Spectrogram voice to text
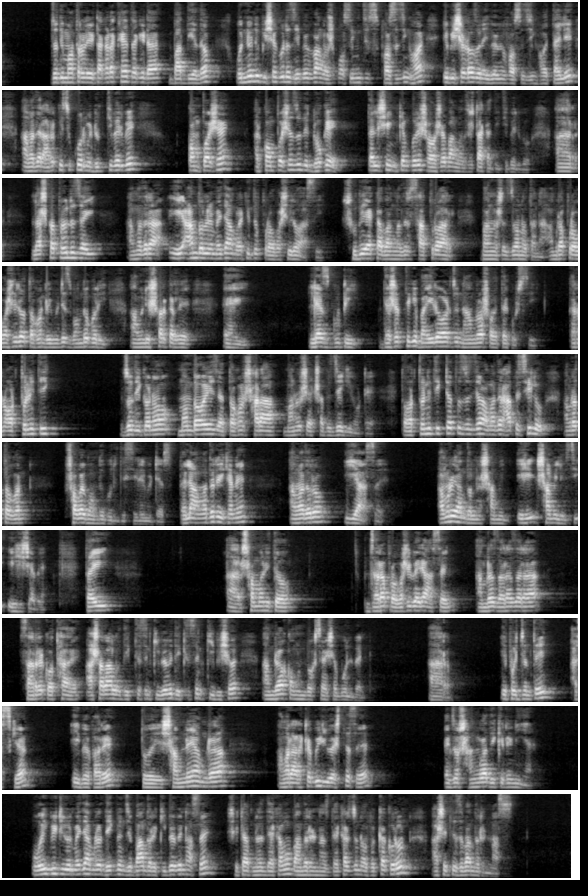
যদি মন্ত্রণালয় এই টাকাটা খেয়ে থাকে, এটা বাদ দিয়ে দাও। অন্যান্য বিষয়গুলো যেভাবে বাংলাদেশ প্রসেসিং প্রসেসিং হয়, এই বিষয়টাও যেন এইভাবে প্রসেসিং হয়। তাইলে আমাদের আরও কিছু কর্মী ঢুকতে পারবে কম পয়সায়, আর কম পয়সা যদি ঢোকে তাহলে সে ইনকাম করে সহসা বাংলাদেশে টাকা দিতে পারব। আর লাস্ট কথা হলো যাই, আমাদের এই আন্দোলনের মধ্যে আমরা কিন্তু প্রবাসীরাও আছি। শুধু একা বাংলাদেশ ছাত্র আর বাংলাদেশের জনতা না, আমরা প্রবাসীরাও তখন রেমিটেন্স বন্ধ করি। আওয়ামী লীগ সরকারের এই লেজ গুটি দেশের থেকে বাইরে হওয়ার জন্য আমরা সহায়তা করছি। কারণ অর্থনৈতিক যদি কোনো মন্দা হয়ে যায়, তখন সারা মানুষ একসাথে জেগে ওঠে। তো অর্থনৈতিকটা তো যদি আমাদের হাতে ছিল, আমরা তখন সবাই বন্ধ করে দিচ্ছি রেমিটেন্স তাহলে আমাদের এখানে, আমাদেরও ইয়ে আছে। আমরা এই আন্দোলনে সামিল, এই সামিল হয়েছি এই হিসাবে। তাই আর সম্মানিত যারা প্রবাসী বাইরে আছেন, আমরা যারা যারা স্যারের কথায় আশার আলো দেখতেছেন, কীভাবে দেখতেছেন, কি বিষয় আমরা কমেন্ট বক্সে এসে বলবেন। আর এ পর্যন্তই, আজকে এই ব্যাপারে। তো এই সামনে আমরা, আমার আরেকটা ভিডিও আসতেছে, একজন সাংবাদিকের নিয়ে। ওই ভিডিওর মধ্যে আমরা দেখবেন যে বান্দরে কীভাবে নাচে, সেটা আপনাদের দেখাবো। বান্দরের নাচ দেখার জন্য অপেক্ষা করুন, আসিতেছে বান্দরের নাচ।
